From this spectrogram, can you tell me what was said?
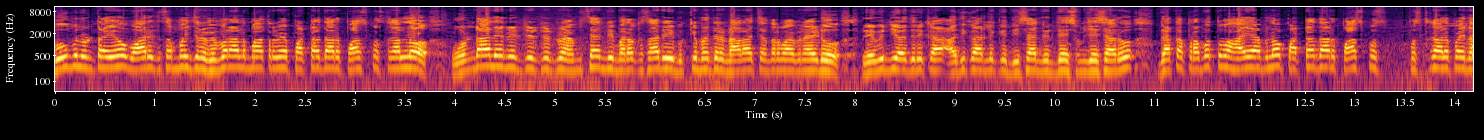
భూములు ఉంటాయో వారికి సంబంధించిన వివరాలు మాత్రమే పట్టాదారు పాస్ పుస్తకాల్లో ఉండాలి అనేటటువంటి అంశాన్ని మరొకసారి ముఖ్యమంత్రి నారా చంద్రబాబు నాయుడు రెవెన్యూ అధికారులకి దిశానిర్దేశం చేశారు. గత ప్రభుత్వ హయాంలో పట్టాదారు పాస్ పుస్తకం పుస్తకాలపైన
